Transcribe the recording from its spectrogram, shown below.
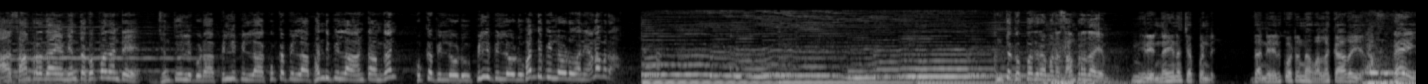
ఆ సాంప్రదాయం ఎంత గొప్పదంటే జంతువుల్ని కూడా పిల్లి పిల్ల కుక్క పిల్ల పంది పిల్ల అంటాం గాని కుక్క పిల్లోడు పిల్లి పిల్లోడు పంది పిల్లోడు అని అనమరా. అంత గొప్పదిరా మన సాంప్రదాయం. మీరు ఎన్నైనా చెప్పండి. దాన్ని ఏలుకోవటం నా వల్ల కాదయ్యా. రేయ్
